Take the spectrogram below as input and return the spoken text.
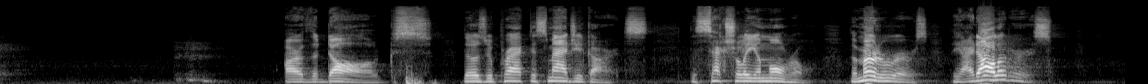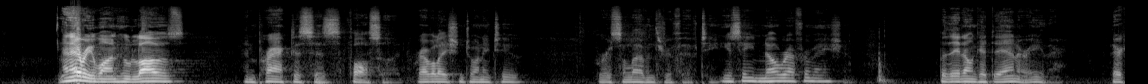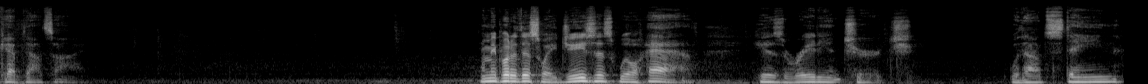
are the dogs those who practice magic arts, the sexually immoral, the murderers, the idolaters, and everyone who loves and practices falsehood. Revelation 22, verse 11 through 15. You see, no reformation. But they don't get to enter either, they're kept outside. Let me put it this way Jesus will have his radiant church without stain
